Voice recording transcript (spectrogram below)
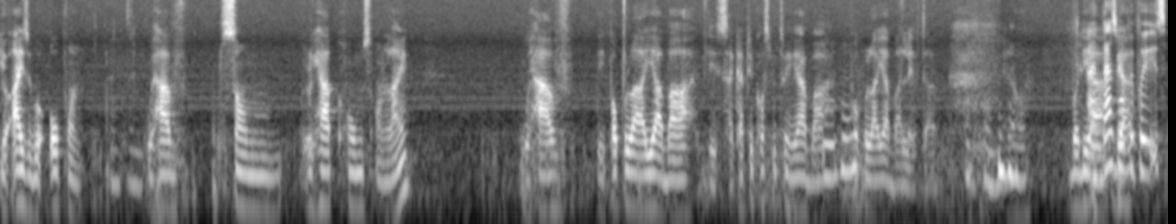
your eyes will open. Mm-hmm. We have some rehab homes online. We have the popular Yaba, the psychiatric hospital in Yaba, mm-hmm. popular Yaba left. Mm-hmm. You know, but yeah, and that's what people use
